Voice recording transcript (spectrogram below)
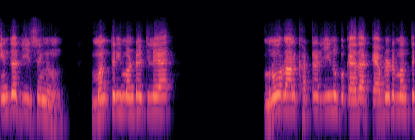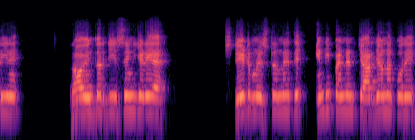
ਇੰਦਰਜੀਤ ਸਿੰਘ ਨੂੰ ਮੰਤਰੀ ਮੰਡਲ ਚ ਲਿਆ। ਮਨੋਹਰ ਲਾਲ ਖੱਟੜ ਜੀ ਨੂੰ ਬਕਾਇਦਾ ਕੈਬਨਿਟ ਮੰਤਰੀ ਨੇ। ਰਾਓ ਇੰਦਰਜੀਤ ਸਿੰਘ ਜਿਹੜੇ ਹੈ ਸਟੇਟ ਮਿਨਿਸਟਰ ਨੇ ਤੇ ਇੰਡੀਪੈਂਡੈਂਟ ਚਾਰਜ ਉਹਨਾਂ ਕੋਲੇ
